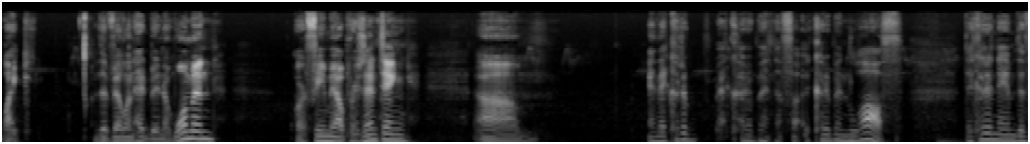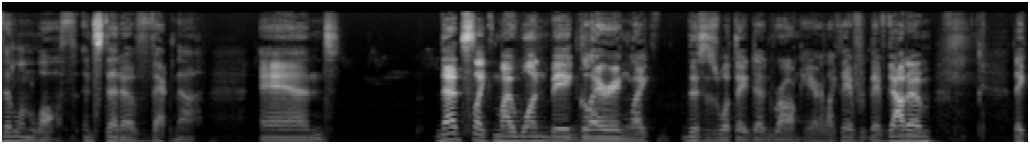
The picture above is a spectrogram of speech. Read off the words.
like the villain had been a woman or female presenting, um, and they could have it could have been the it could have been Lolth. They could have named the villain Lolth instead of Vecna, and that's like my one big glaring like this is what they did wrong here. Like they've they've got him, they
